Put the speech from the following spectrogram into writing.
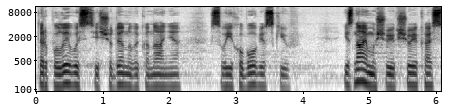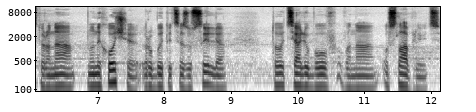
терпеливості, щоденного виконання своїх обов'язків. І знаємо, що якщо якась сторона ну, не хоче робити це зусилля, то ця любов вона ослаблюється.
